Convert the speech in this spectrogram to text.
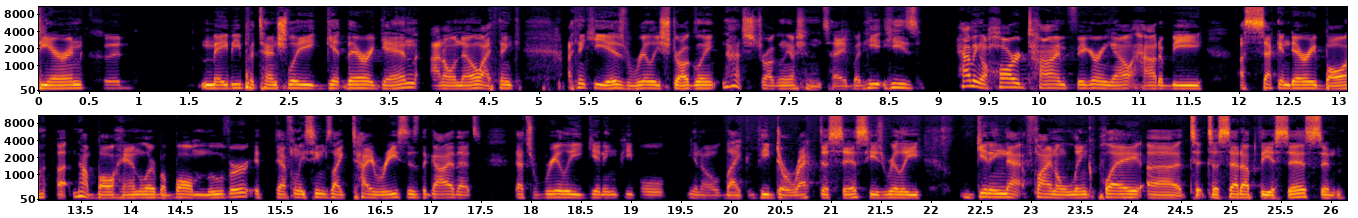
De'Aaron could maybe potentially get there again. I don't know. I think I think he is really struggling. Not struggling, I shouldn't say, but he he's having a hard time figuring out how to be a secondary ball uh, not ball handler but ball mover. It definitely seems like Tyrese is the guy that's that's really getting people, you know, like the direct assist. He's really getting that final link play uh to to set up the assists and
